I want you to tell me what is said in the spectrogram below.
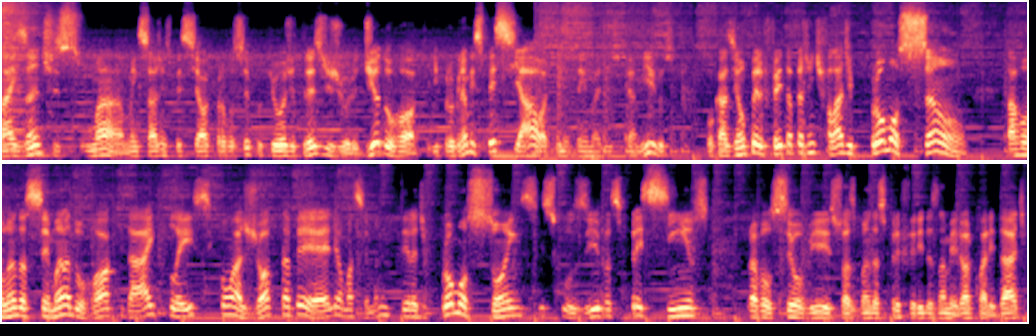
Mas antes, uma mensagem especial para você, porque hoje, 13 de julho, dia do rock, e programa especial aqui no Tem Mais Disco que Amigos, ocasião perfeita para a gente falar de promoção. Tá rolando a Semana do Rock da iPlace com a JBL, é uma semana inteira de promoções exclusivas, precinhos, para você ouvir suas bandas preferidas na melhor qualidade,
